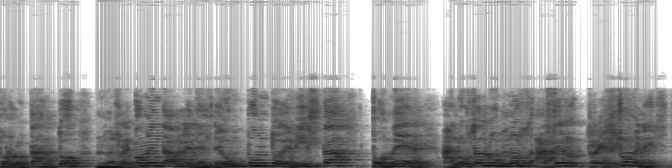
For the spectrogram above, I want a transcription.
Por lo tanto, no es recomendable desde un punto de vista poner a los alumnos a hacer resúmenes,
